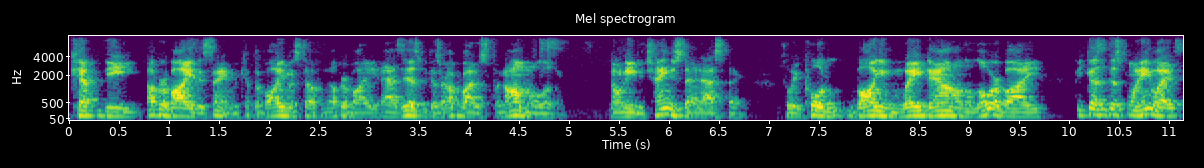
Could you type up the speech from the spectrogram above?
kept the upper body the same. We kept the volume and stuff in the upper body as is because our upper body was phenomenal looking. No need to change that aspect. So we pulled volume way down on the lower body because at this point, anyways,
